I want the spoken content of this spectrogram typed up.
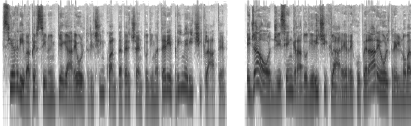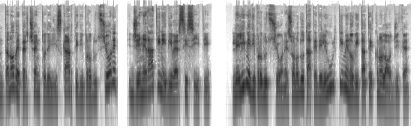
si arriva persino a impiegare oltre il 50% di materie prime riciclate. E già oggi si è in grado di riciclare e recuperare oltre il 99% degli scarti di produzione generati nei diversi siti. Le linee di produzione sono dotate delle ultime novità tecnologiche.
